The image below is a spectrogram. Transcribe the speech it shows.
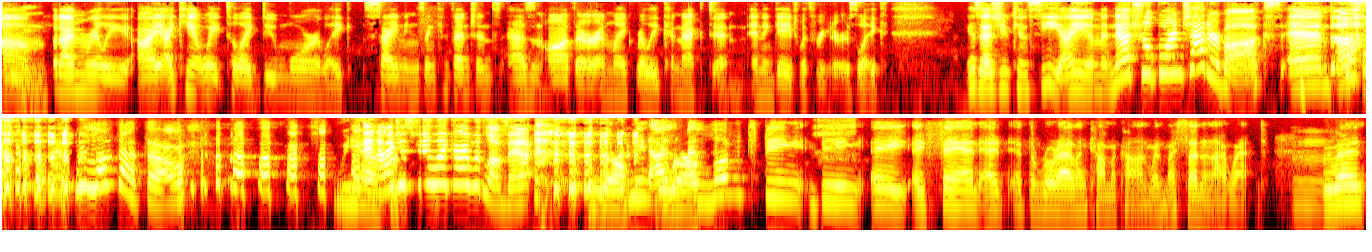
Um hmm. but I'm really I I can't wait to like do more like signings and conventions as an author and like really connect and and engage with readers like because as you can see, I am a natural born chatterbox, and uh, we love that though. we, uh, and I just feel like I would love that. I mean, I, I loved being being a, a fan at, at the Rhode Island Comic Con when my son and I went. Mm. We went.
